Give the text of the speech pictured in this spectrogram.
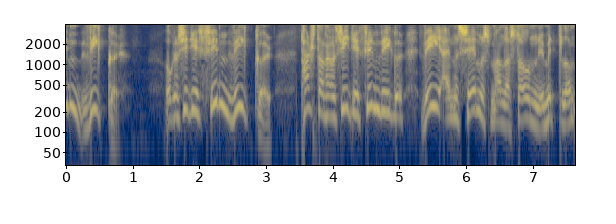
men, men, og kan sitte i fem viker, Parstan har sitt i fem viker, vi er en semusmann av stålen i middelen,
